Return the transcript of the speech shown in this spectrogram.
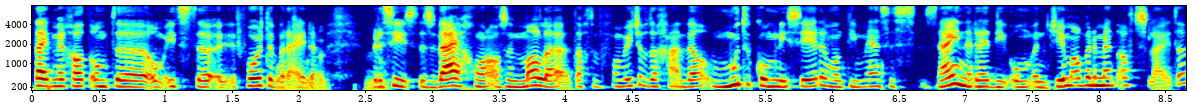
tijd meer gehad om, te, om iets te, voor te bereiden. Ja. Precies, dus wij gewoon als een malle dachten we van, weet je wat, we gaan wel we moeten communiceren, want die mensen zijn ready om een gymabonnement af te sluiten.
